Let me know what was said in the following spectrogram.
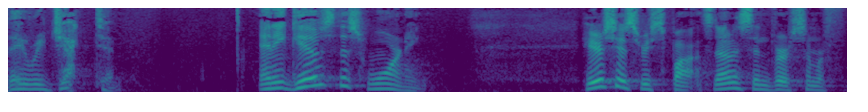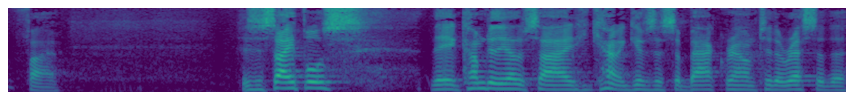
they reject him. And he gives this warning. Here's his response. Notice in verse number five. His disciples they had come to the other side. He kind of gives us a background to the rest of the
